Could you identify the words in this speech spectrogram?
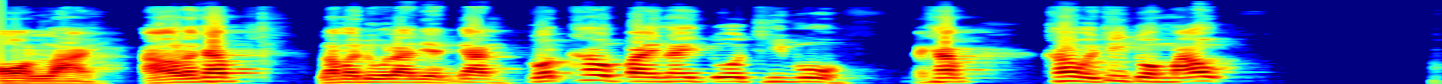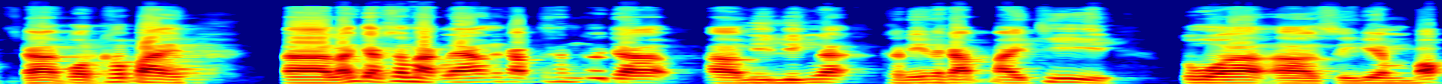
ออนไลน์ เอาละครับ เรามาดูรายละเอียดกัน กดเข้าไปในตัวทีมูนะครับ เข้าไปที่ตัวเมาส์กดเข้าไปหลังจากสมัครแล้วนะครับ ท่านก็จะมีลิงก์แล้วคันนี้นะครับ ไปที่ตัวสี่เหลี่ยมบล็อก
